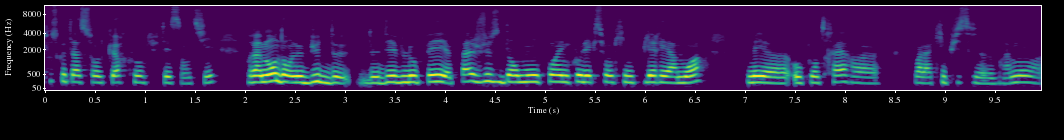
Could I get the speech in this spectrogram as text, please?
tout ce que tu as sur le cœur, comment tu t'es senti. Vraiment dans le but de, développer, pas juste dans mon coin, une collection qui me plairait à moi, mais au contraire, voilà, qui puisse vraiment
